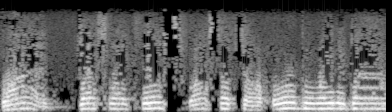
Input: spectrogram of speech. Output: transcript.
Why a death like this? Why such a horrible way to die?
